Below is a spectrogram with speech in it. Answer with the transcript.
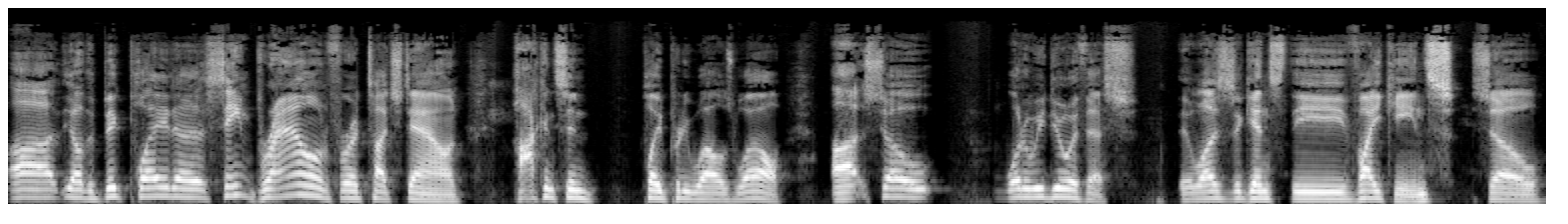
Uh, you know, the big play to St. Brown for a touchdown. Hockenson played pretty well as well. Uh, so what do we do with this? It was against the Vikings. So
